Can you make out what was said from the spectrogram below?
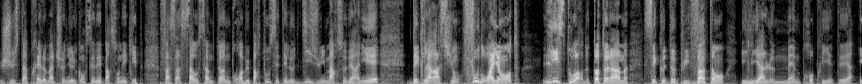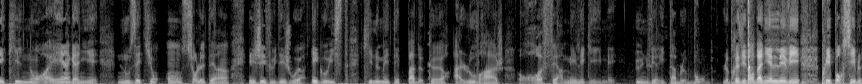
juste après le match nul concédé par son équipe face à Southampton, trois buts partout, c'était le 18 mars dernier. Déclaration foudroyante, L'histoire de Tottenham, c'est que depuis 20 ans, il y a le même propriétaire et qu'ils n'ont rien gagné. Nous étions 11 sur le terrain et j'ai vu des joueurs égoïstes qui ne mettaient pas de cœur à l'ouvrage, refermer les guillemets une véritable bombe. Le président Daniel Lévy prit pour cible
